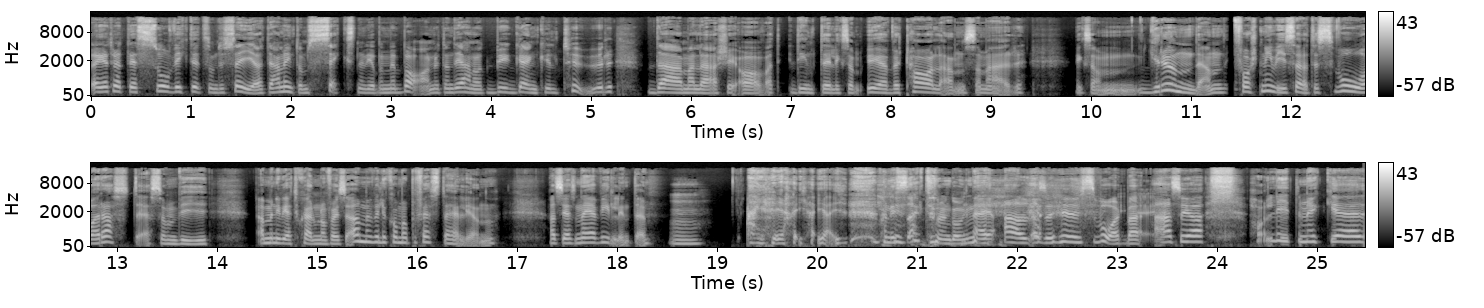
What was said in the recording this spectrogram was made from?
Jag tror att det är så viktigt som du säger, att det handlar inte om sex när vi jobbar med barn, utan det handlar om att bygga en kultur där man lär sig av att det inte är liksom övertalan som är liksom grunden. Forskning visar att det svåraste som vi, ja men ni vet själv, någon frågar sig, ah, men vill du komma på fest i helgen? Alltså jag nej jag vill inte. Mm. Aj, aj, aj, aj, aj. Har ni sagt det någon gång? Nej, all, alltså hur svårt? Bara, alltså jag har lite mycket,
